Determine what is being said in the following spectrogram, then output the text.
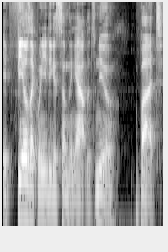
it feels like we need to get something out that's new, but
